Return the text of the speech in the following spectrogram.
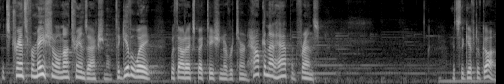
That's transformational, not transactional. To give away without expectation of return. How can that happen, friends? It's the gift of God.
